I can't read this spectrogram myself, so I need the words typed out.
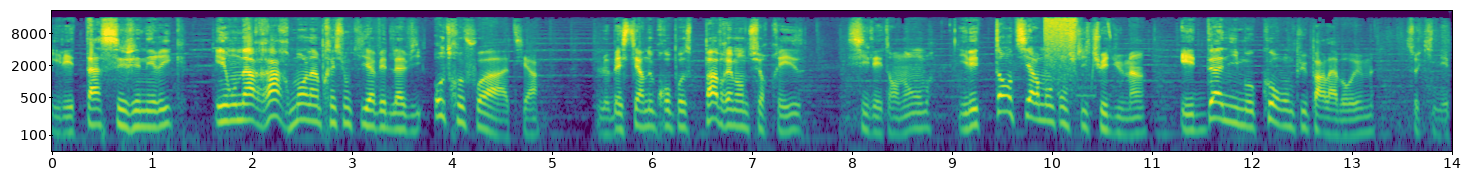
il est assez générique, et on a rarement l'impression qu'il y avait de la vie autrefois à Atia. Le bestiaire ne propose pas vraiment de surprise. S'il est en nombre, il est entièrement constitué d'humains et d'animaux corrompus par la brume, ce qui n'est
